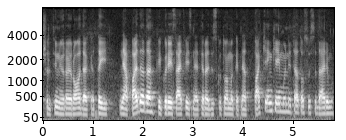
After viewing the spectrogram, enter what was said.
šaltinių yra įrodę, kad tai nepadeda, kai kuriais atvejais net yra diskutuojama, kad net pakenkia imuniteto susidarimu.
